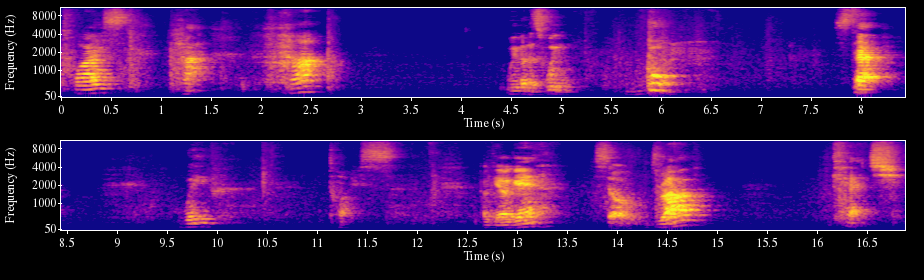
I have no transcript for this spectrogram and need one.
Twice. Ha. Ha. We're gonna swing. Boom. Step. Wave. Twice. Okay, again. So drop. Catch.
